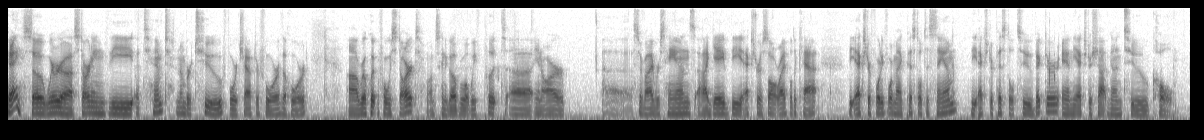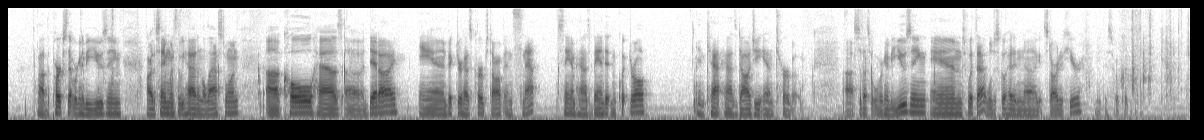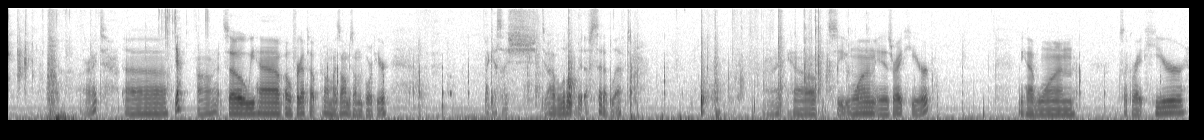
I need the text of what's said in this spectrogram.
Okay, so we're uh, starting the attempt number two for chapter four, the Horde. Uh, real quick before we start, well, I'm just going to go over what we've put uh, in our uh, survivor's hands. I gave the extra assault rifle to Kat, the extra 44 mag pistol to Sam, the extra pistol to Victor, and the extra shotgun to Cole. Uh, the perks that we're going to be using are the same ones that we had in the last one. Uh, Cole has uh, Deadeye, and Victor has Curb Stomp and Snap. Sam has Bandit and Quick Draw, and Kat has Dodgy and Turbo. Uh, so that's what we're going to be using, and with that, we'll just go ahead and uh, get started here. Need this real quick. All right. Uh, yeah. All right. So we have. Oh, forgot to put all my zombies on the board here. I guess I do have a little bit of setup left. Alright, we have, let's see, one is right here. We have one, looks like right here.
